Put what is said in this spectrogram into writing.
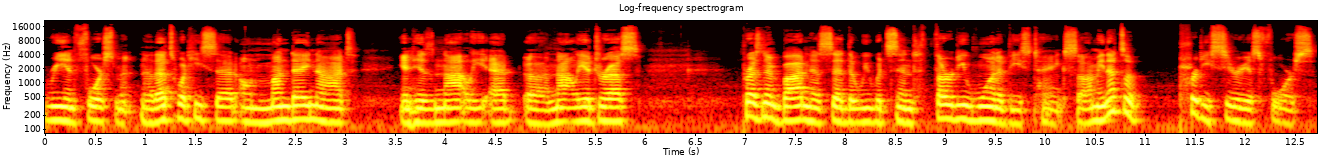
reinforcement. Now, that's what he said on Monday night in his nightly, ad, uh, address. President Biden has said that we would send 31 of these tanks. So, I mean, that's a pretty serious force.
